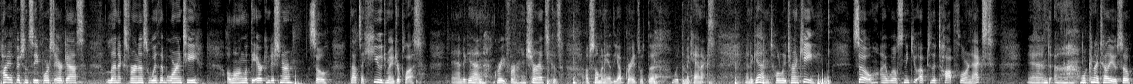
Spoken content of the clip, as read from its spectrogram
high efficiency forced air gas Lennox furnace with a warranty along with the air conditioner. So that's a huge major plus. And again, great for insurance because of so many of the upgrades with the with the mechanics. And again, totally turnkey. So I will sneak you up to the top floor next. And uh, what can I tell you? So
